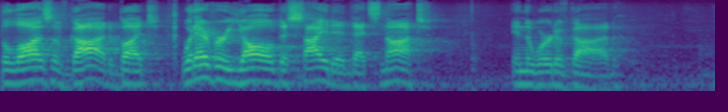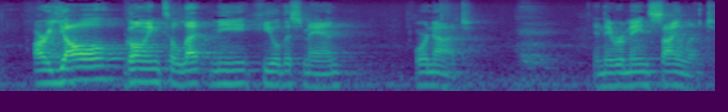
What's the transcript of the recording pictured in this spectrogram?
the laws of God, but whatever y'all decided that's not in the Word of God. Are y'all going to let me heal this man or not? And they remain silent.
